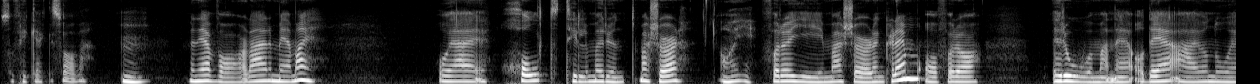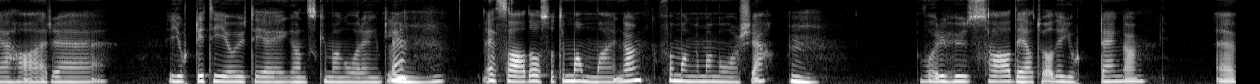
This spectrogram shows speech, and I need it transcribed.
så fikk jeg ikke sove. Mm. Men jeg var der med meg. Og jeg holdt til og med rundt meg sjøl for å gi meg sjøl en klem, og for å roe meg ned. Og det er jo noe jeg har eh, gjort i tide og ute i ganske mange år, egentlig. Mm. Jeg sa det også til mamma en gang, for mange, mange år sia, Mm. hvor hun sa det at hun hadde gjort det en gang. Eh,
